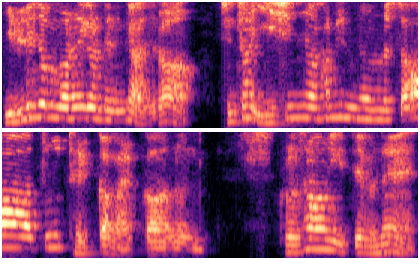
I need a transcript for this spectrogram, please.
1, 2년만 해결되는 게 아니라 진짜 한 20년, 30년을 쌓아도 될까 말까 하는 그런 상황이기 때문에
